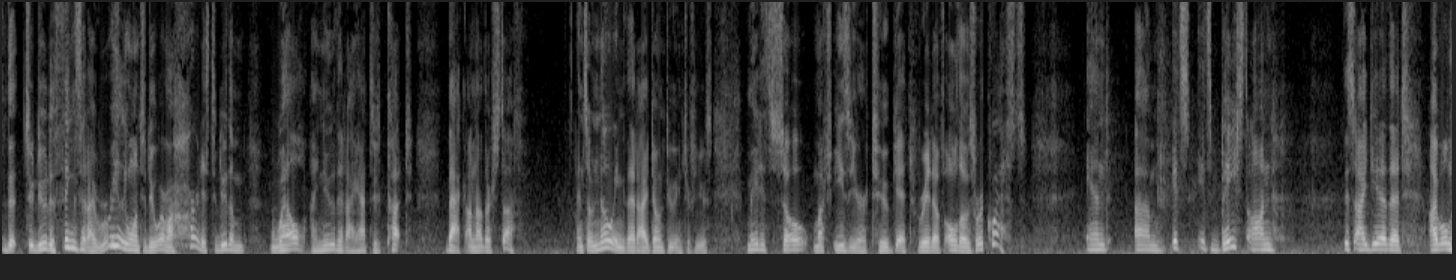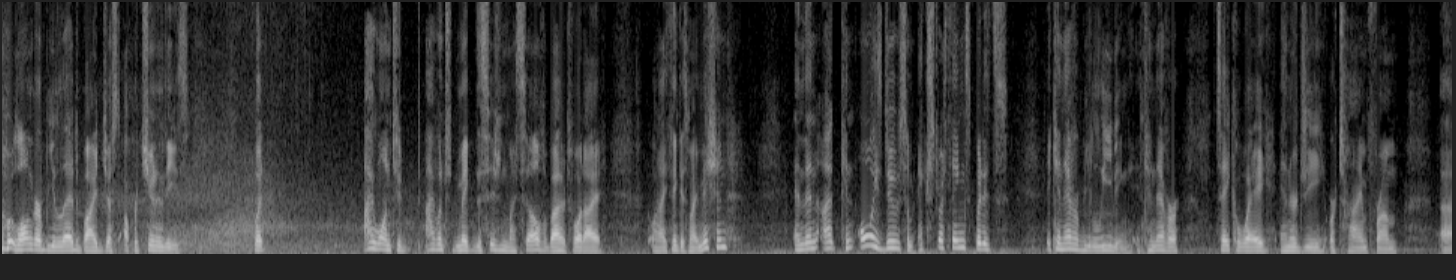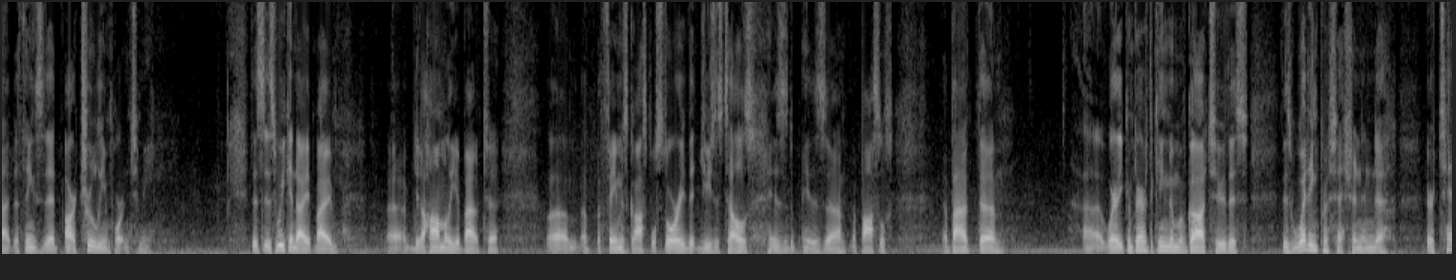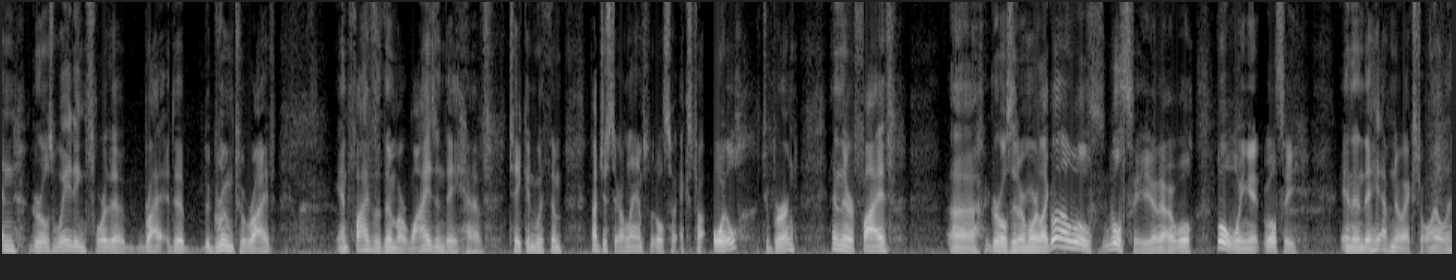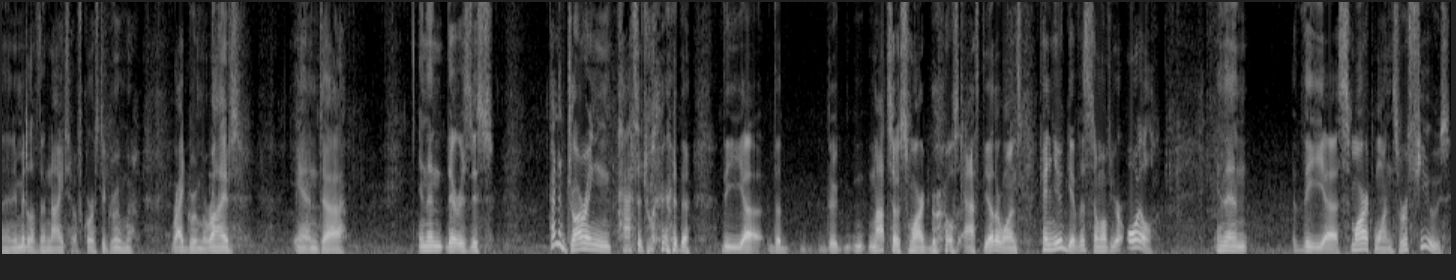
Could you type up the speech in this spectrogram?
the, to do the things that I really want to do, where my heart is, to do them well. I knew that I had to cut back on other stuff. And so, knowing that I don't do interviews made it so much easier to get rid of all those requests. And um, it's, it's based on this idea that I will no longer be led by just opportunities, but I want to, I want to make decisions myself about what I, what I think is my mission. And then I can always do some extra things, but it's, it can never be leading. It can never take away energy or time from uh, the things that are truly important to me. This, this weekend, I, I uh, did a homily about uh, um, a, a, famous gospel story that Jesus tells his, his uh, apostles about the, uh, where he compares the kingdom of God to this, this wedding procession. And uh, there are 10 girls waiting for the, bride, the, the groom to arrive. And five of them are wise and they have taken with them not just their lamps, but also extra oil to burn. And there are five uh, girls that are more like, well, we'll we'll see, you know, we'll we'll wing it, we'll see. And then they have no extra oil. And in the middle of the night, of course, the groom, bridegroom arrives, and uh, and then there is this kind of jarring passage where the the uh, the the not so smart girls ask the other ones, "Can you give us some of your oil?" And then the uh, smart ones refuse,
